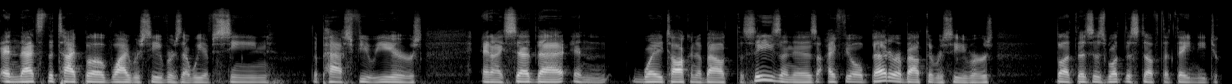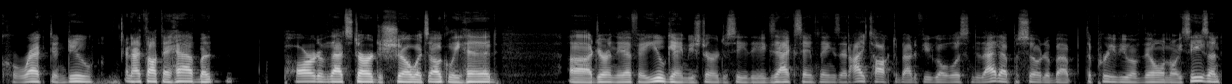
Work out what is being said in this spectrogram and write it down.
And that's the type of wide receivers that we have seen the past few years. And I said that in way talking about the season is I feel better about the receivers, but this is what the stuff that they need to correct and do. And I thought they have, but part of that started to show its ugly head uh, during the FAU game, you started to see the exact same things that I talked about. If you go listen to that episode about the preview of the Illinois season,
